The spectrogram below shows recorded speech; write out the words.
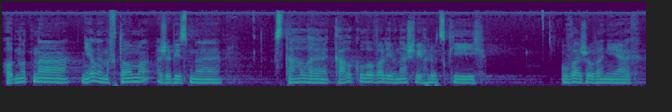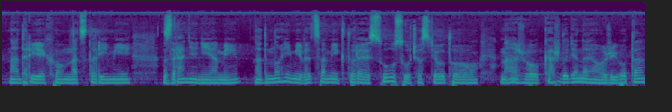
Hodnotná nielen v tom, že by sme stále kalkulovali v našich ľudských uvažovaniach nad hriechom, nad starými zraneniami, nad mnohými vecami, ktoré sú súčasťou toho nášho každodenného života,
